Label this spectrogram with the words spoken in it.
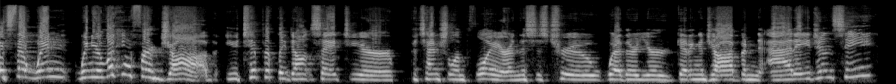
It's that when when you're looking for a job, you typically don't say it to your potential employer, and this is true whether you're getting a job in an ad agency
